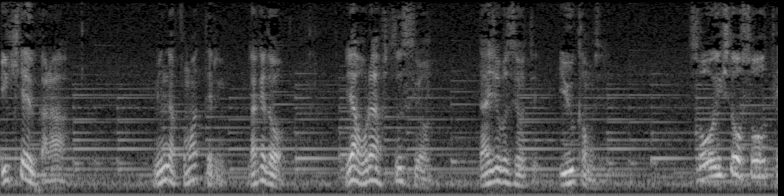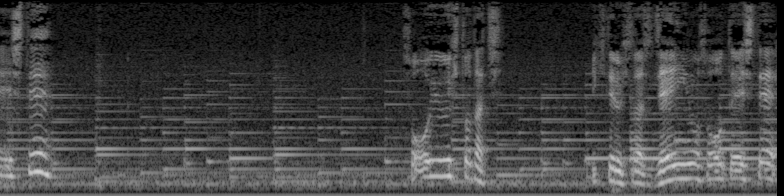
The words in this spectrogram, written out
生きてるからみんな困ってる。だけどいや俺は普通っすよ。大丈夫っすよって言うかもしれないそういう人を想定してそういう人たち生きてる人たち全員を想定して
